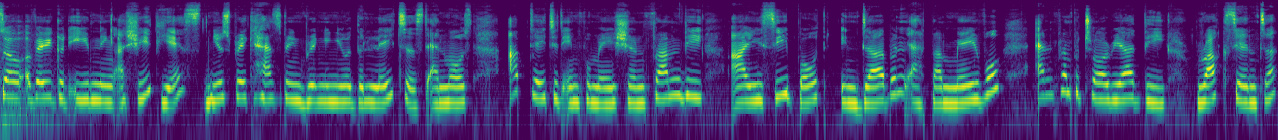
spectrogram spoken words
so, a very good evening, Ashit. Yes, Newsbreak has been bringing you the latest and most updated information from the IEC, both in Durban uh, at Mayville and from Pretoria, the Rock Centre.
